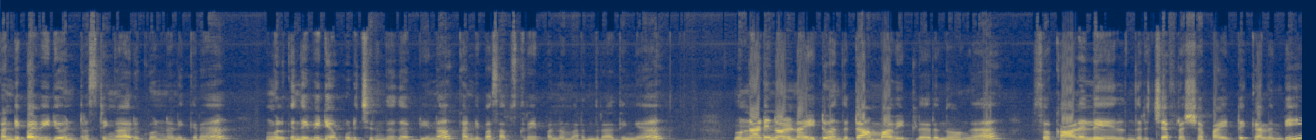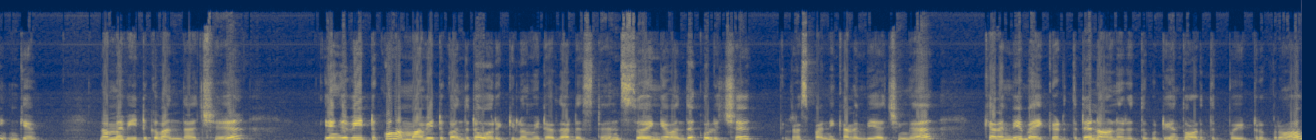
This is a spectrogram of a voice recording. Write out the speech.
கண்டிப்பாக வீடியோ இன்ட்ரெஸ்டிங்காக இருக்கும்னு நினைக்கிறேன். உங்களுக்கு இந்த வீடியோ பிடிச்சிருந்தது அப்படின்னா கண்டிப்பாக சப்ஸ்கிரைப் பண்ண மறந்துடாதீங்க. முன்னாடி நாள் நைட்டு வந்துட்டு அம்மா வீட்டில் இருந்தவங்க. ஸோ காலையில் எழுந்திரிச்சு ஃப்ரெஷ்ஷப் ஆகிட்டு கிளம்பி இங்கே நம்ம வீட்டுக்கு வந்தாச்சு. எங்கள் வீட்டுக்கும் அம்மா வீட்டுக்கு வந்துட்டு ஒரு கிலோமீட்டர் தான் டிஸ்டன்ஸ் ஸோ இங்கே வந்து குளித்து ட்ரெஸ் பண்ணி கிளம்பியாச்சுங்க. கிளம்பி பைக் எடுத்துகிட்டு நானும் ரித்துக்குட்டியும் தோட்டத்துக்கு போயிட்டுருக்குறோம்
